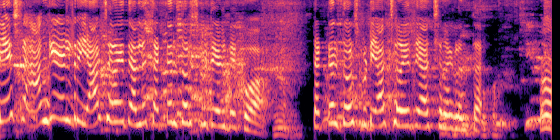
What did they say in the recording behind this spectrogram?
ಟೇಸ್ಟ್ ಹಂಗೆ ಹೇಳ್ರಿ, ಯಾವ್ದು ಚೆನ್ನಾಗೈತೆ? ಅಲ್ಲೇ ತಟ್ಟಲ್ಲಿ ತೋರಿಸ್ಬಿಟ್ಟು ಹೇಳ್ಬೇಕು. ತಟ್ಟಲ್ಲಿ ತೋರಿಸ್ಬಿಟ್ಟು ಯಾವ್ದು ಚೆನ್ನಾಗೈತೆ, ಯಾವ್ದು ಚೆನ್ನಾಗಿಲ್ಲ ಹ್ಞೂ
